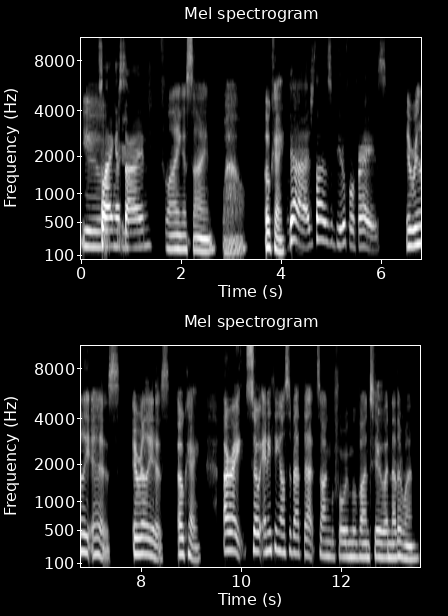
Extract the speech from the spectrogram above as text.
You Flying a sign. Flying a sign. Wow. Okay. Yeah, I just thought it was a beautiful phrase. It really is. It really is. Okay. All right. So anything else about that song before we move on to another one?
